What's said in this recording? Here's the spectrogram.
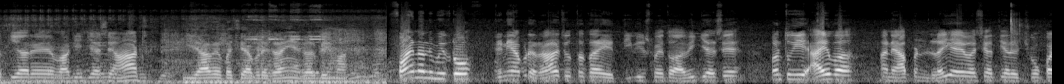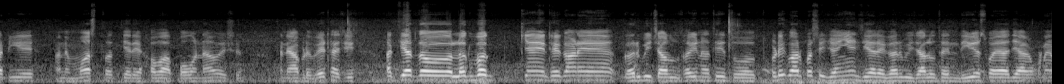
અત્યારે વાગી ગયા છે આઠ. એ આવે પછી આપણે જઈએ ગરબીમાં. ફાઇનલી મિત્રો, એની આપણે રાહ જોતા હતા, એ દિવેશભાઈ તો આવી ગયા છે. પરંતુ એ આવ્યા અને આપણને લઈ આવ્યા છે. અત્યારે ચોપાટીએ અને મસ્ત અત્યારે હવા પવન આવે છે અને આપણે બેઠા છીએ. અત્યારે તો લગભગ ક્યાંય ઠેકાણે ગરબી ચાલુ થઈ નથી તો થોડીક વાર પછી જઈએ જ્યારે ગરબી ચાલુ થઈને દિવસભાઈ આજે આપણે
